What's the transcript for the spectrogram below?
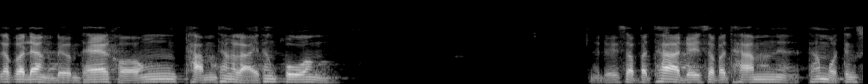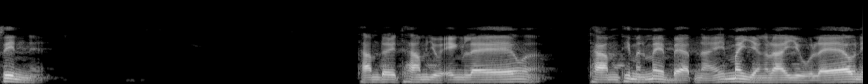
แล้วก็ดั้งเดิมแท้ของธรรมทั้งหลายทั้งปวง โดยสัพพธาโดยสัพพธรรมเนี่ยทั้งหมดทั้งสิ้นเนี่ยทำโดยธรรมอยู่เองแล้วธรรมที่มันไม่แบบไหนไม่อย่างไรอยู่แล้วใน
